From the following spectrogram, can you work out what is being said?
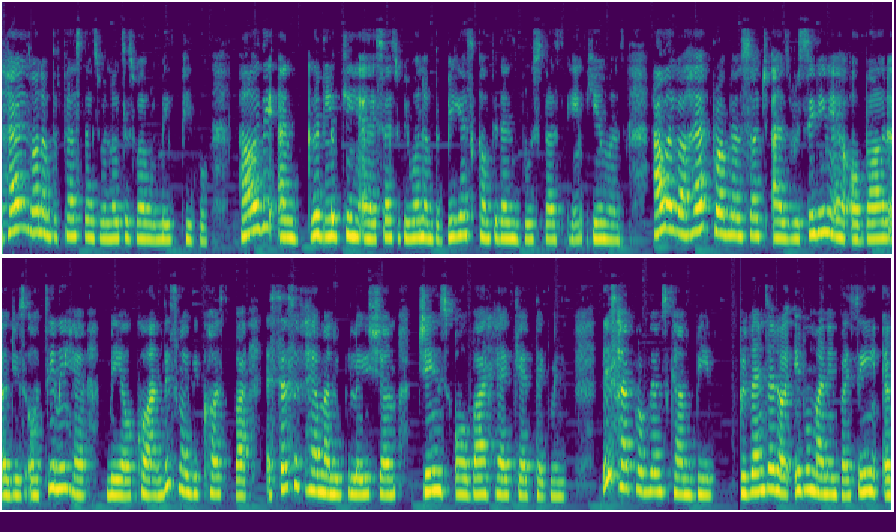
Hair is one of the first things we notice when we meet people. Healthy and good looking hair uh, is said to be one of the biggest confidence boosters in humans. However, hair problems such as receding hair or bald edges or thinning hair may occur and this might be caused by excessive hair manipulation, genes or bad hair care techniques. These hair problems can be prevented or even managed by seeing a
